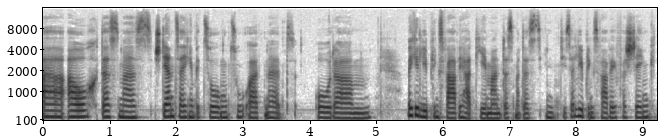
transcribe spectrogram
Äh, auch, dass man es sternzeichenbezogen zuordnet oder ähm, welche Lieblingsfarbe hat jemand, dass man das in dieser Lieblingsfarbe verschenkt.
